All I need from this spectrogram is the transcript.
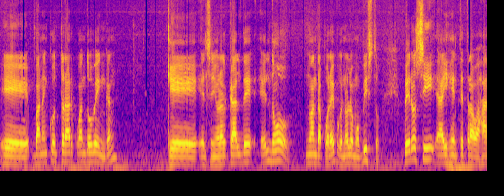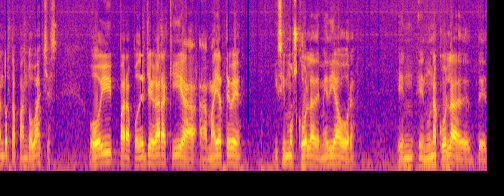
eh, van a encontrar cuando vengan que el señor alcalde, él no, no anda por ahí porque no lo hemos visto, pero sí hay gente trabajando tapando baches. Hoy para poder llegar aquí a, Maya TV hicimos cola de media hora en, una cola de, de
